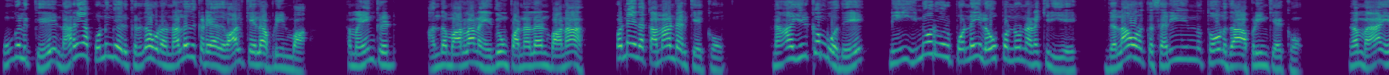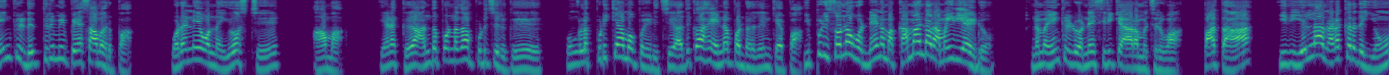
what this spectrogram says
உங்களுக்கு நிறைய பொண்ணுங்க இருக்கிறது அவ்வளவு நல்லது கிடையாது வாழ்க்கையில அப்படின்பா. நம்ம என்கிரிட் அந்த மாதிரிலாம் நான் எதுவும் பண்ணலன்பானா? உடனே இந்த கமாண்டர் கேட்கும். நான் இருக்கும்போதே நீ இன்னொரு ஒரு பொண்ணை லவ் பண்ணணும்னு நினைக்கிறியே? இதெல்லாம் உனக்கு சரின்னு தோணுதா? அப்படின்னு கேட்கும். நம்ம என்கிரிட் திரும்பி பேசாம இருப்பான் உடனே உன்னை யோசிச்சு ஆமா எனக்கு அந்த பொண்ணை தான் பிடிச்சிருக்கு. உங்களை பிடிக்காம போயிடுச்சு. அதுக்காக என்ன பண்றதுன்னு கேட்பான் இப்படி சொன்ன உடனே நம்ம கமாண்டர் அமைதியாயிடும். நம்ம என்கிரிட் உடனே சிரிக்க ஆரம்பிச்சிருவான். பார்த்தா இது எல்லாம் நடக்கிறதையும்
